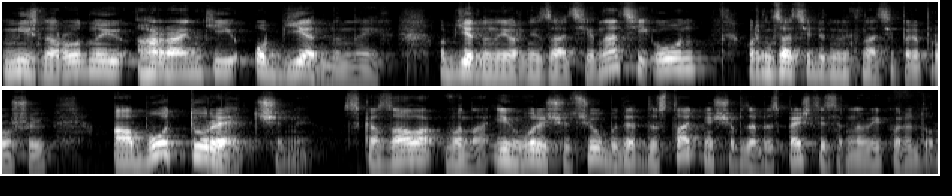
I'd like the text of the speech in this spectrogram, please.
міжнародною гарантією об'єднаних об'єднаної організації націй ООН, Організації Об'єднаних Націй, перепрошую, або Туреччини. Сказала вона, і говорить, що цього буде достатньо, щоб забезпечити зерновий коридор.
